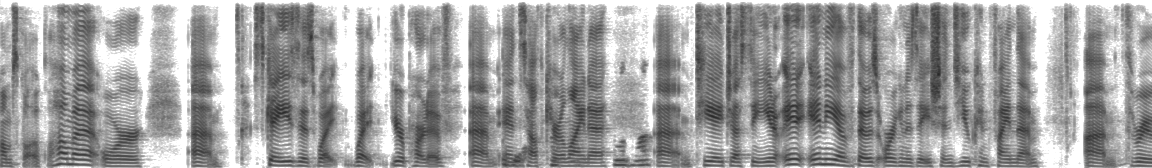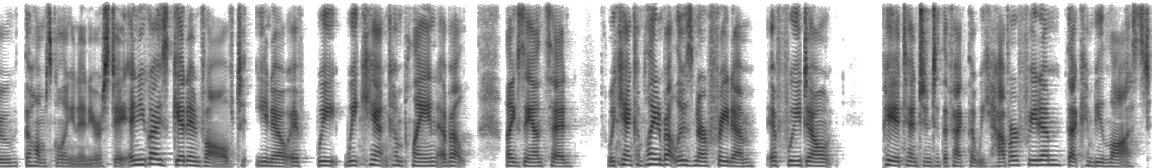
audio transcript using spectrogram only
Homeschool Oklahoma or um, SCAIHS is what what you're part of um, in yeah. South Carolina, mm-hmm. um, THSC. You know, in, any of those organizations, you can find them um, through the homeschooling in your state, and you guys get involved. You know, if we we can't complain about, like Zan said, we can't complain about losing our freedom if we don't pay attention to the fact that we have our freedom that can be lost.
